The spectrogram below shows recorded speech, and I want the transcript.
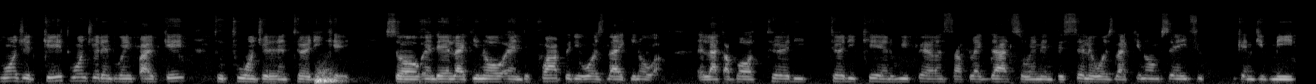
200k 225k to 230k so and then like you know and the property was like you know like about 30 30k and repair and stuff like that so and then the seller was like you know what i'm saying if you can give me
